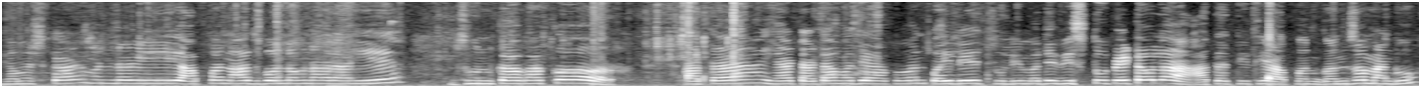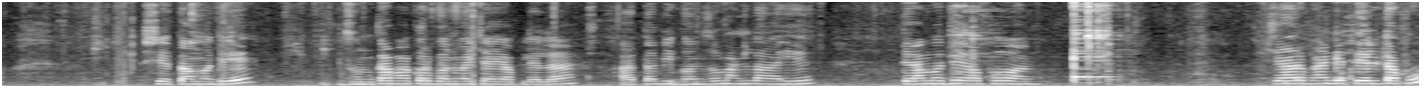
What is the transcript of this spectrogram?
नमस्कार मंडळी आपण आज बनवणार आहे झुणका भाकर. आता ह्या ताटामध्ये आपण पहिले चुलीमध्ये विस्तो पेटवला. आता तिथे आपण गंज मांडू. शेतामध्ये झुणका भाकर बनवायची आहे आपल्याला. आता मी गंज मांडला आहे. त्यामध्ये आपण चार भांडे तेल टाकू.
